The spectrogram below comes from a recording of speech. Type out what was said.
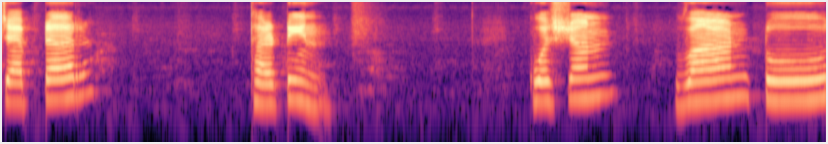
Chapter thirteen question one two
